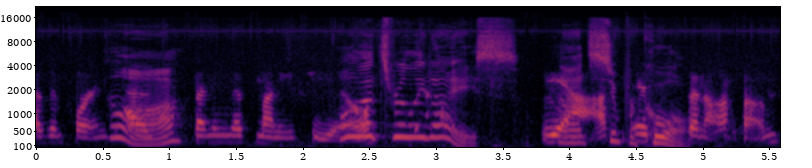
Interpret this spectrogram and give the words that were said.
as important Aw. as sending this money to you. Well, that's really nice. yeah, that's super cool. it's cool. been awesome.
